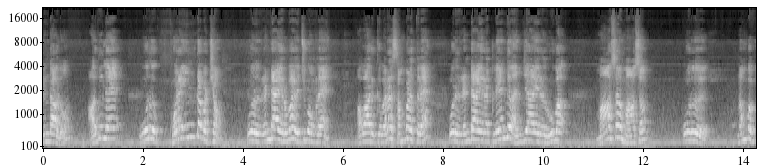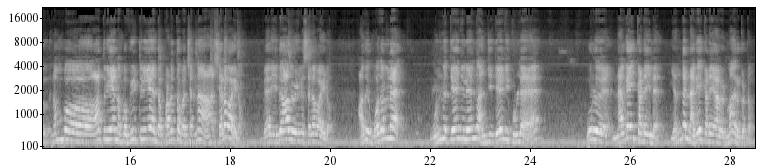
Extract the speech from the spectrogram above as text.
இருந்தாலும் அதில் ஒரு குறைந்தபட்சம் ஒரு ரெண்டாயிரம் ரூபாய் வச்சுக்கோங்களேன். அவருக்கு வர சம்பளத்தில் ஒரு ரெண்டாயிரத்துலேருந்து அஞ்சாயிரம் ரூபாய். மாதம் மாதம் ஒரு நம்ம நம்ம ஆற்றுலேயே நம்ம வீட்டிலேயே அந்த பணத்தை வச்சோன்னா செலவாயிடும். வேறு ஏதாவது வழியில் செலவாயிடும். அது முதல்ல ஒன்று தேதியிலேருந்து அஞ்சு தேதிக்குள்ள ஒரு நகை கடையில் எந்த நகை கடையாக வேணுமா இருக்கட்டும்.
